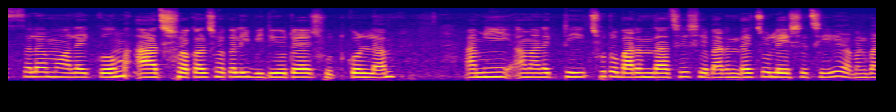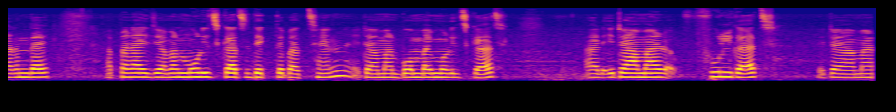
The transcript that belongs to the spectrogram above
আসসালামু আলাইকুম। আজ সকাল সকালই ভিডিওটা শ্যুট করলাম। আমি, আমার একটি ছোট বারান্দা আছে, সে বারান্দায় চলে এসেছি। আমার বারান্দায় আপনারা এই যে আমার মরিচ গাছ দেখতে পাচ্ছেন, এটা আমার বোম্বাই মরিচ গাছ। আর এটা আমার ফুল গাছ, এটা আমার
